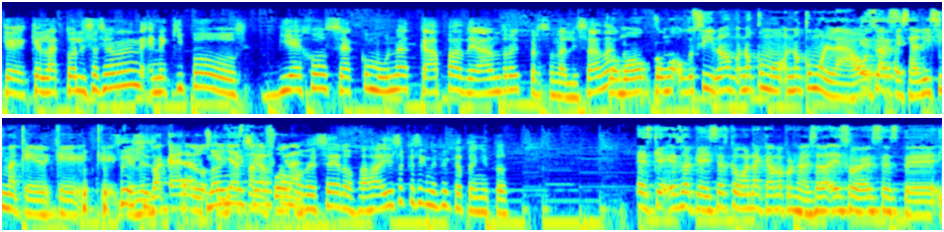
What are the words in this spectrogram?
Que, que la actualización en, equipos viejos sea como una capa de Android personalizada. Como, como, sí, no, no como, no como la otra pesadísima que, que, que, les va a caer a los que ya están afuera. como de cero. Ajá, ¿y eso qué significa, Toñito? Es que eso que dices como una capa personalizada, eso es este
